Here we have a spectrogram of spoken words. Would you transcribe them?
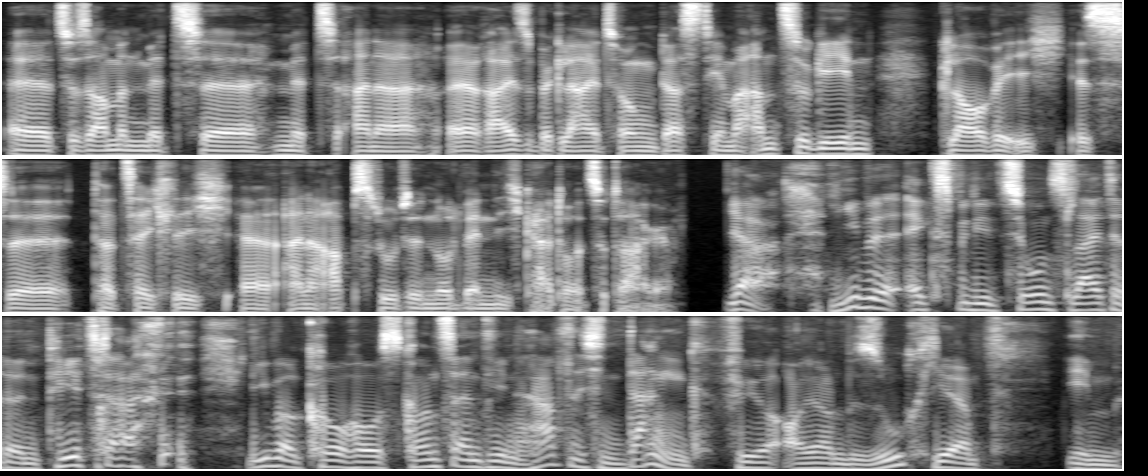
äh, zusammen mit, äh, mit einer äh, Reisebegleitung das Thema anzugehen, glaube ich, ist äh, tatsächlich äh, eine absolute Notwendigkeit heutzutage. Ja, liebe Expeditionsleiterin Petra, lieber Co-Host Konstantin, herzlichen Dank für euren Besuch hier im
